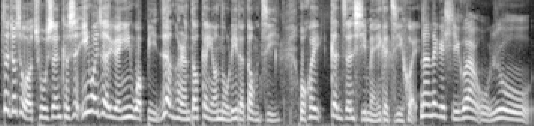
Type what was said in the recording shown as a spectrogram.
这就是我出身。可是因为这个原因，我比任何人都更有努力的动机，我会更珍惜每一个机会。那那个习惯侮辱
